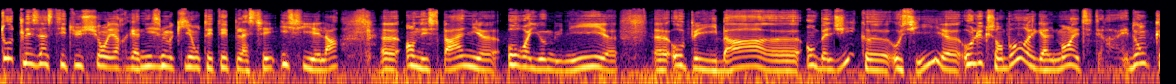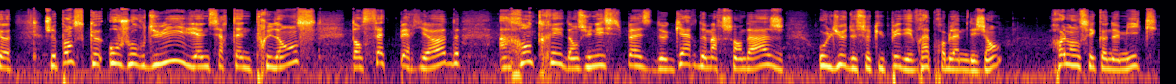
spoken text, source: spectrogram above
toutes les institutions et organismes qui ont été placés ici et là, euh, en Espagne, euh, au Royaume-Uni, euh, aux Pays-Bas, en Belgique aussi, au Luxembourg également, etc. Et donc, je pense qu'aujourd'hui, il y a une certaine prudence dans cette période à rentrer dans une espèce de guerre de marchandage au lieu de s'occuper des vrais problèmes des gens relance économique,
